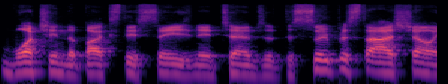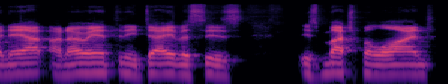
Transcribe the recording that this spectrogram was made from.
watching the Bucks this season in terms of the superstars showing out. I know Anthony Davis is is much maligned,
